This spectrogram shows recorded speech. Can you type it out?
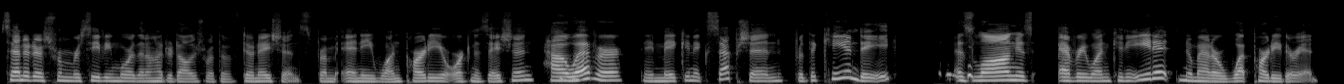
senators from receiving more than $100 worth of donations from any one party or organization. Mm-hmm. However, they make an exception for the candy as long as everyone can eat it, no matter what party they're in.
